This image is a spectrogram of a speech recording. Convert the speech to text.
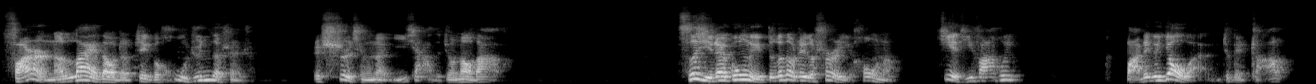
反而呢赖到了这个护军的身上，这事情呢一下子就闹大了。慈禧在宫里得到这个事儿以后呢，借题发挥，把这个药碗就给砸了。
